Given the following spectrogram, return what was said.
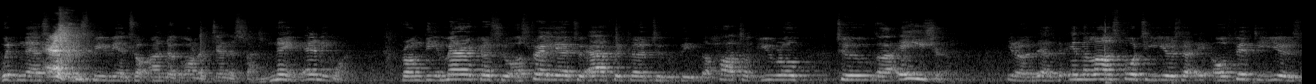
witnessed experienced or undergone a genocide. Name anyone. From the Americas to Australia to Africa to the, the heart of Europe to uh, Asia. You know, in the last 40 years uh, or 50 years,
